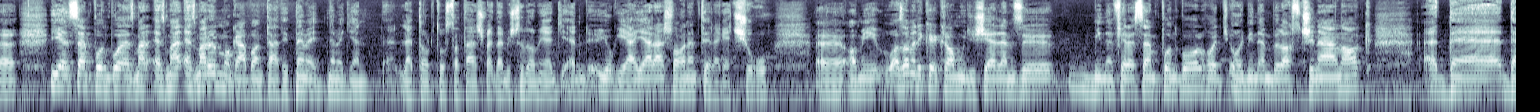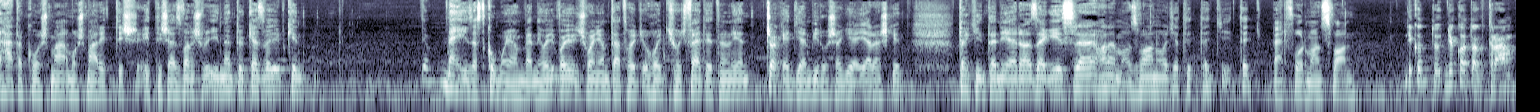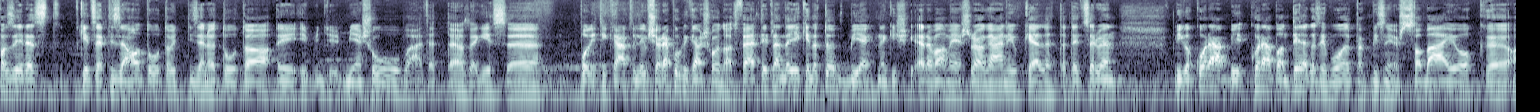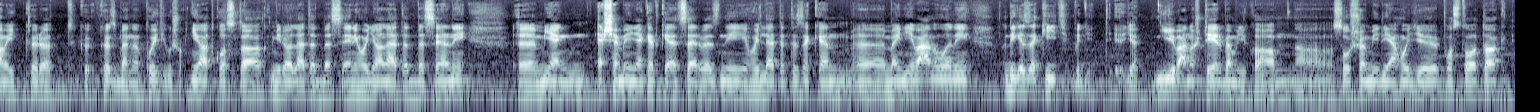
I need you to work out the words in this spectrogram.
ilyen szempontból ez már, ez már, ez már önmagában, tehát itt nem egy, nem egy ilyen letartóztatás, vagy nem is tudom, egy ilyen jogi eljárás van, hanem tényleg egy show, ami az amerikaiakra amúgy is jellemző mindenféle szempontból, hogy, hogy mindenből azt csinálnak, de, de hát akkor most már, most már itt, is, itt is ez van, és innentől kezdve egyébként nehéz ezt komolyan venni, hogy, vagy is mondjam, tehát hogy, hogy, hogy feltétlenül ilyen, csak egy ilyen bírósági eljárásként tekinteni erre az egészre, hanem az van, hogy hát itt egy, itt egy performance van. Gyakorlatilag Trump azért ezt 2016 óta, vagy 15 óta milyen show tette az egész politikát, vagy legalábbis a republikánus oldalt feltétlen, de egyébként a többieknek is erre valamelyest reagálniuk kellett. Tehát egyszerűen míg a korábbi, korábban tényleg azért voltak bizonyos szabályok, amik körött, közben a politikusok nyilatkoztak, miről lehetett beszélni, hogyan lehetett beszélni, milyen eseményeket kell szervezni, hogy lehetett ezeken megnyilvánulni. Addig ezek így, vagy ugye, nyilvános térben, mondjuk a, a social médián, hogy posztoltak,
